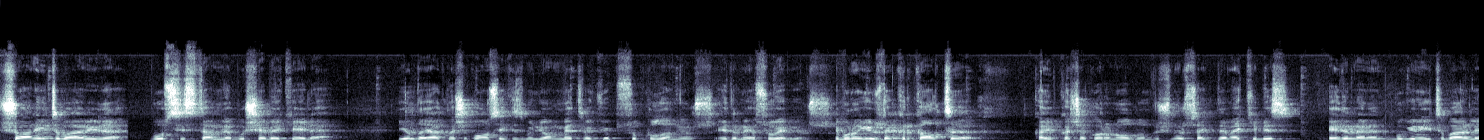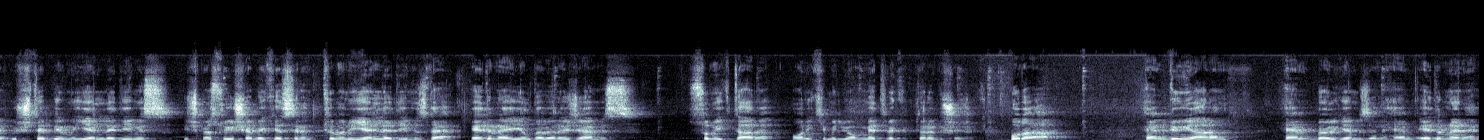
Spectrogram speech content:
Şu an itibariyle bu sistemle, bu şebekeyle yılda yaklaşık 18 milyon metreküp su kullanıyoruz. Edirne'ye su veriyoruz. E Bunun %46 kayıp kaçak oranı olduğunu düşünürsek demek ki biz Edirne'nin bugün itibariyle üçte birini yenilediğimiz içme suyu şebekesinin tümünü yenilediğimizde Edirne'ye yılda vereceğimiz su miktarı 12 milyon metreküplere düşecek. Bu da hem dünyanın hem bölgemizin hem Edirne'nin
